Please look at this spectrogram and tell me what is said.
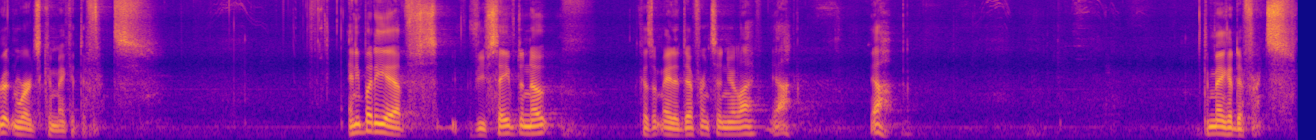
Written words can make a difference. Anybody have, have you saved a note because it made a difference in your life? Yeah. Yeah can make a difference.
